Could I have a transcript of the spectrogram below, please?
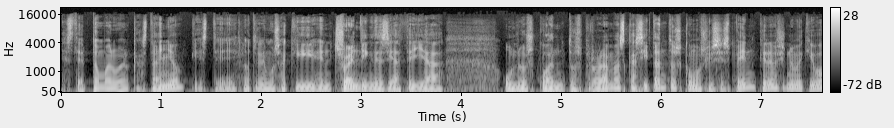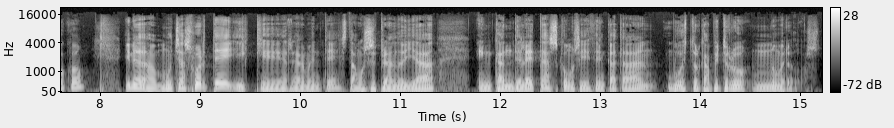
excepto Manuel Castaño, que este lo tenemos aquí en trending desde hace ya unos cuantos programas, casi tantos como Swiss Spain, creo, si no me equivoco. Y nada, mucha suerte y que realmente estamos esperando ya en candeletas, como se dice en catalán, vuestro capítulo número 2.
